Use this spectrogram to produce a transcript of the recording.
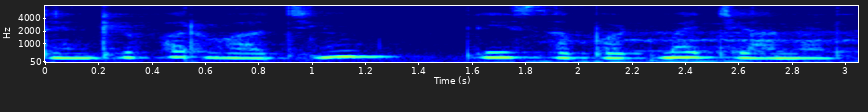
Thank you for watching. Please support my channel.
